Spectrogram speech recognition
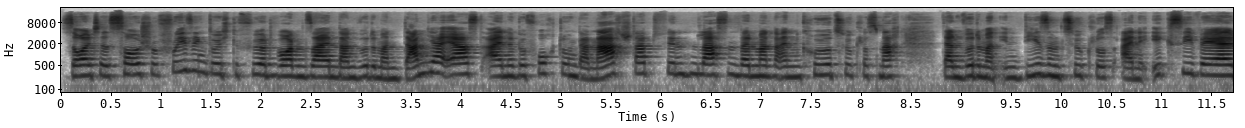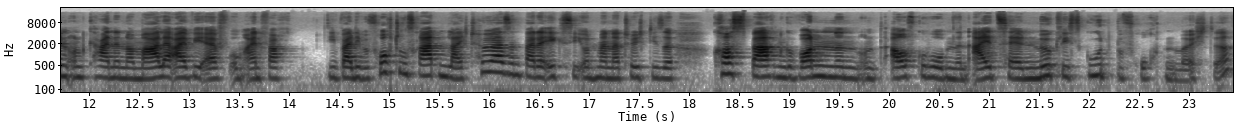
sollte Social Freezing durchgeführt worden sein, dann würde man dann ja erst eine Befruchtung danach stattfinden lassen, wenn man einen Kryozyklus macht. Dann würde man in diesem Zyklus eine ICSI wählen und keine normale IVF, um einfach die, weil die Befruchtungsraten leicht höher sind bei der ICSI und man natürlich diese kostbaren, gewonnenen und aufgehobenen Eizellen möglichst gut befruchten möchte.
